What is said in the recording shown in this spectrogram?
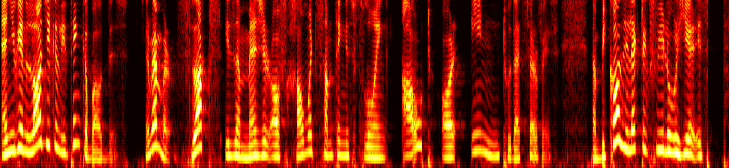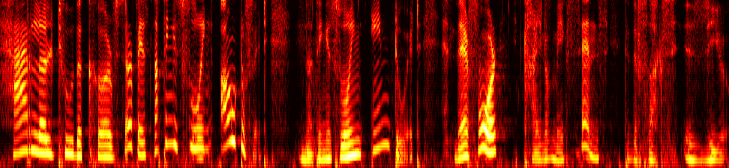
And you can logically think about this. Remember, flux is a measure of how much something is flowing out or into that surface. Now, because electric field over here is parallel to the curved surface, nothing is flowing out of it. Nothing is flowing into it. And therefore, it kind of makes sense that the flux is zero.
